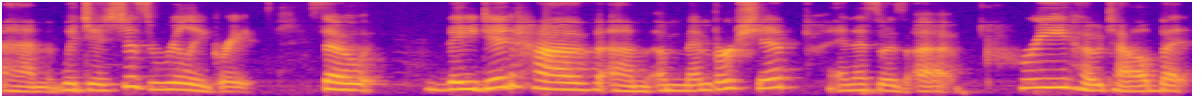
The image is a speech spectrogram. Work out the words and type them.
um, which is just really great. So they did have um, a membership, and this was a pre-hotel, but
